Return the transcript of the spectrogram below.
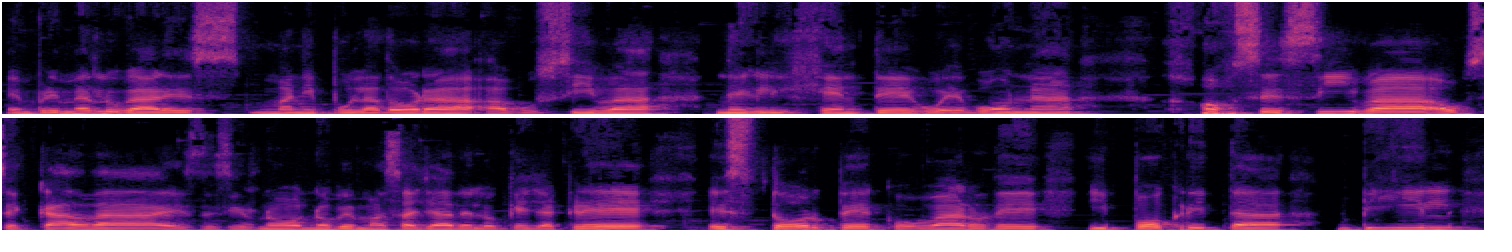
en primer lugar es manipuladora, abusiva, negligente, huevona, obsesiva, obcecada, es decir, no, no ve más allá de lo que ella cree, es torpe, cobarde, hipócrita, vil,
